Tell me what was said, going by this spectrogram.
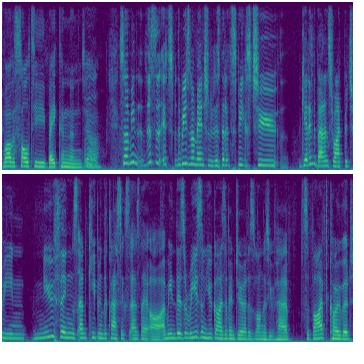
well, with salty bacon and yeah. So I mean, this is it's the reason I mentioned it is that it speaks to getting the balance right between new things and keeping the classics as they are. I mean, there's a reason you guys have endured as long as you have, survived COVID,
